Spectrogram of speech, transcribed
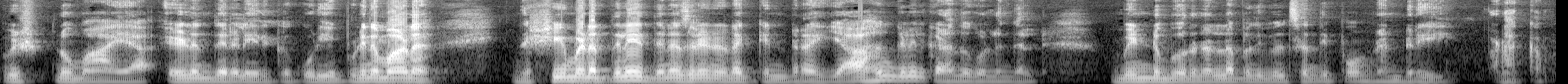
விஷ்ணு மாயா எழுந்தருளி இருக்கக்கூடிய புனிதமான இந்த ஸ்ரீமடத்திலே தினசரி நடக்கின்ற யாகங்களில் கலந்து கொள்ளுங்கள். மீண்டும் ஒரு நல்ல பதிவில் சந்திப்போம். நன்றி. வணக்கம்.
